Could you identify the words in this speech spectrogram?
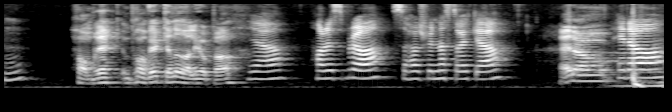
Mm. Ha en bra- vecka nu allihopa. Ja, ha det så bra, så hörs vi nästa vecka. Hej då! Hej då!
